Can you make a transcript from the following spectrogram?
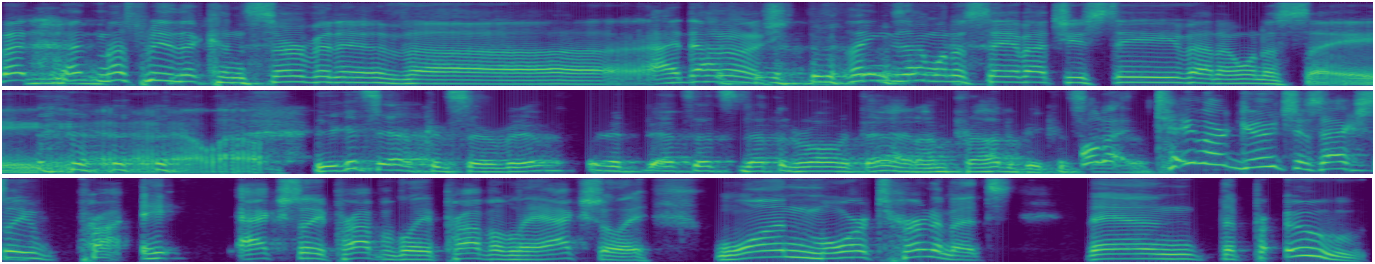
But that must be the conservative. Uh, I don't know things I want to say about you, Steve. I don't want to say uh, out loud. You could say I'm conservative. That's that's nothing wrong with that. I'm proud to be conservative. on. Taylor Gooch is actually pro- he actually probably probably actually won more tournaments than the ooh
